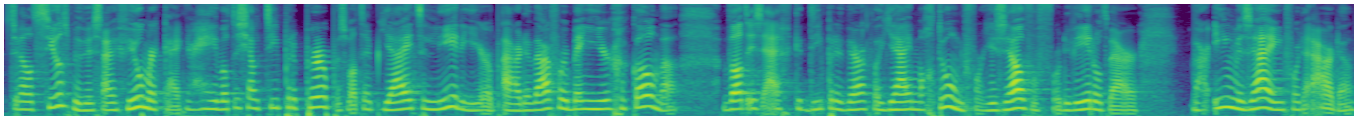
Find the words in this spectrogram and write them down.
Terwijl het zielsbewustzijn veel meer kijkt naar... hé, hey, wat is jouw diepere purpose? Wat heb jij te leren hier op aarde? Waarvoor ben je hier gekomen? Wat is eigenlijk het diepere werk wat jij mag doen... voor jezelf of voor de wereld waar, waarin we zijn, voor de aarde?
